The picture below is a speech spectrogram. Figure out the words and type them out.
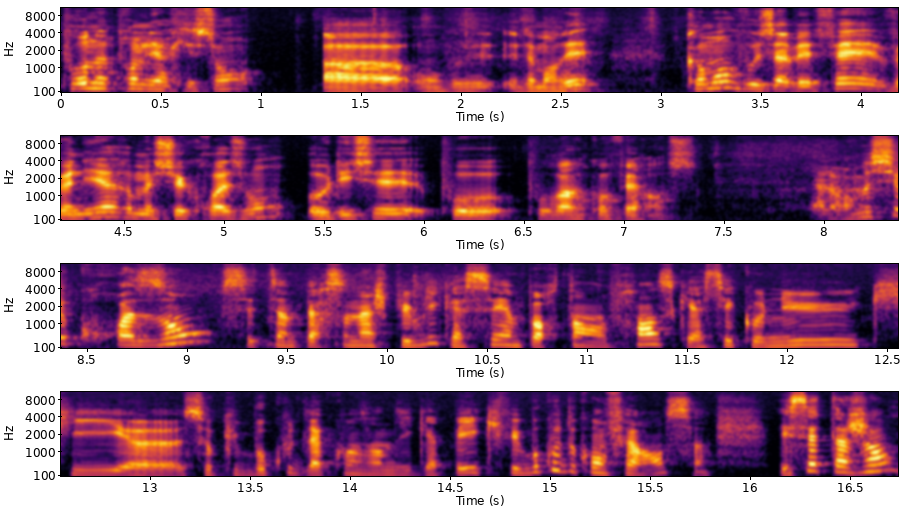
Pour notre première question, euh, on voulait demander comment vous avez fait venir M. Croison au lycée pour, pour une conférence? Alors, Monsieur Croison, c'est un personnage public assez important en France, qui est assez connu, qui euh, s'occupe beaucoup de la cause handicapée, qui fait beaucoup de conférences. Et cet agent,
